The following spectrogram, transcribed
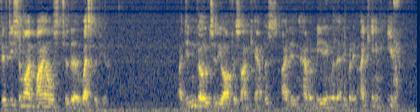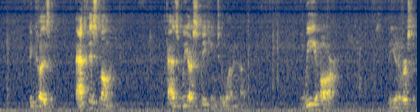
50 some odd miles to the west of here. I didn't go to the office on campus. I didn't have a meeting with anybody. I came here because at this moment, as we are speaking to one another, we are the university.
